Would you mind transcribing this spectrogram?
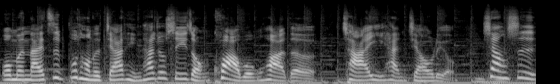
我们来自不同的家庭，它就是一种跨文化的差异和交流。像是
